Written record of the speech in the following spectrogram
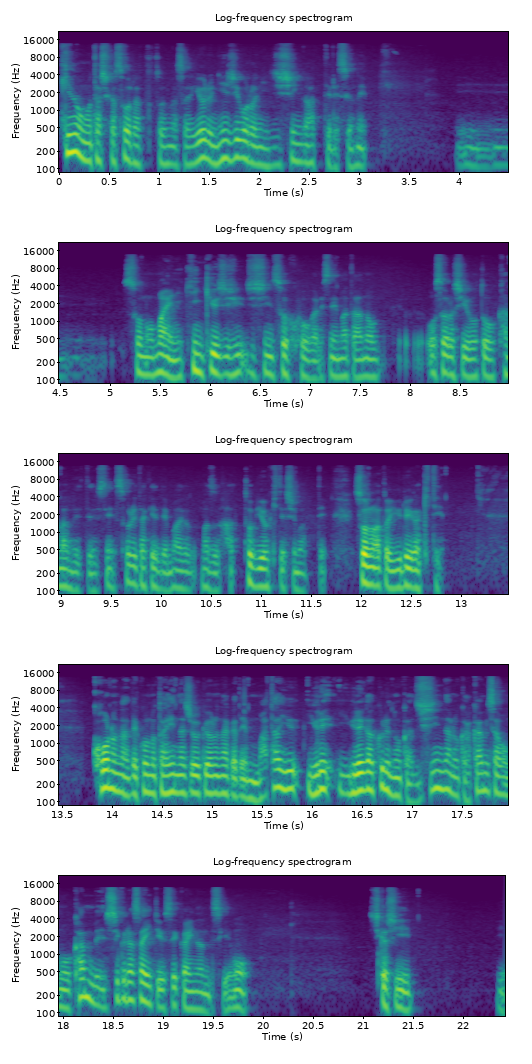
昨日も確かそうだったと思いますが、夜2時頃に地震があってですよね、えー、その前に緊急地震速報がですね、またあの恐ろしい音を奏でてですね、それだけでまず飛び起きてしまって、その後揺れが来て、コロナでこの大変な状況の中でまた揺れ揺れが来るのか地震なのか神様も勘弁してくださいという世界なんですけどもしかし、えー、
